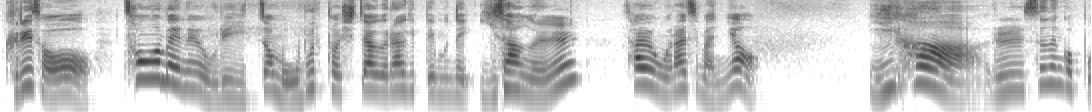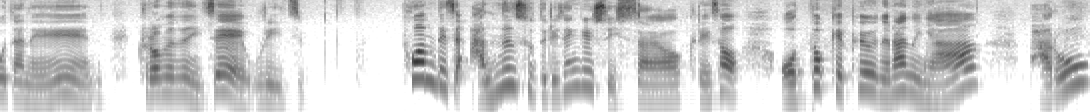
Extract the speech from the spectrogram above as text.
그래서 처음에는 우리 2.5부터 시작을 하기 때문에 이상을 사용을 하지만요. 이하를 쓰는 것보다는 그러면은 이제 우리 이제 포함되지 않는 수들이 생길 수 있어요. 그래서 어떻게 표현을 하느냐? 바로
